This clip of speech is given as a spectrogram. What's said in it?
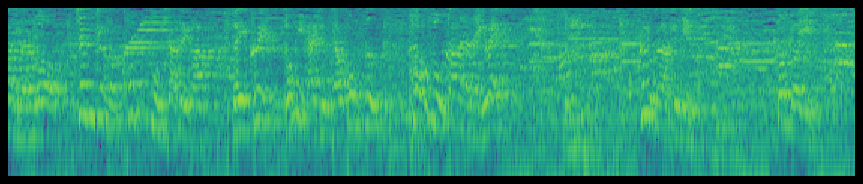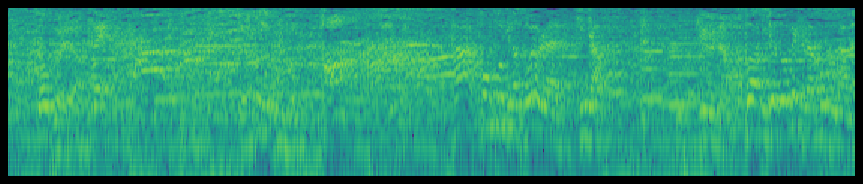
让你们能够真正的控诉一下对方。所以，Chris，从你开始，你要控诉控诉他们的哪一位？什么事情？各种各样的事情都可以。都可以啊，对，全部都控诉。好，他控诉你们所有人，请讲。一个个讲啊。不，你就说为什么要控诉他们？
